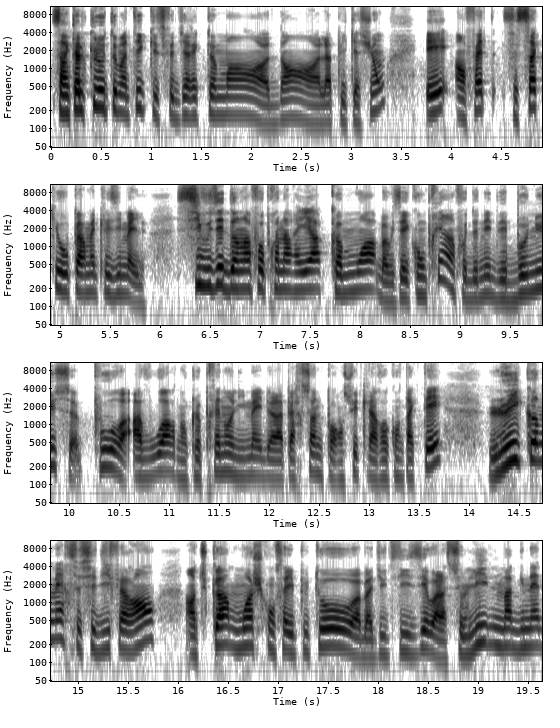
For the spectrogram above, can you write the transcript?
C'est un calcul automatique qui se fait directement dans l'application et en fait, c'est ça qui va vous permettre les emails. Si vous êtes dans l'infoprenariat comme moi, bah, vous avez compris, il hein, faut donner des bonus pour avoir donc, le prénom et l'email de la personne pour ensuite la recontacter. Le e-commerce, c'est différent. En tout cas, moi, je conseille plutôt euh, bah, d'utiliser voilà, ce lead magnet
